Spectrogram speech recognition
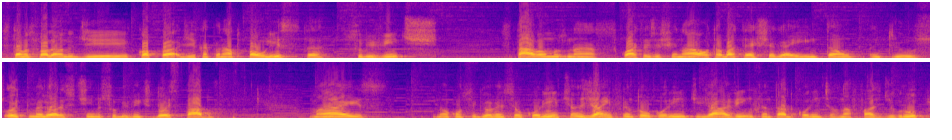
Estamos falando de Copa de Campeonato Paulista Sub-20. Estávamos nas quartas de final, o Taubaté chega aí então entre os oito melhores times sub-20 do estado, mas não conseguiu vencer o Corinthians, já enfrentou o Corinthians, já havia enfrentado o Corinthians na fase de grupos,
